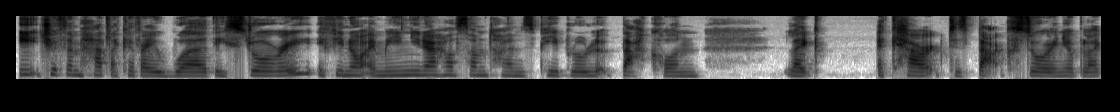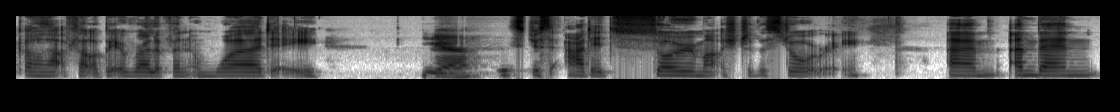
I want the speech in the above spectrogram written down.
each of them had like a very worthy story, if you know what I mean. You know how sometimes people will look back on like a character's backstory and you'll be like, oh, that felt a bit irrelevant and wordy. Yeah. It's just added so much to the story. Um, and then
